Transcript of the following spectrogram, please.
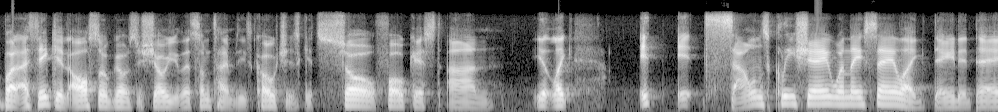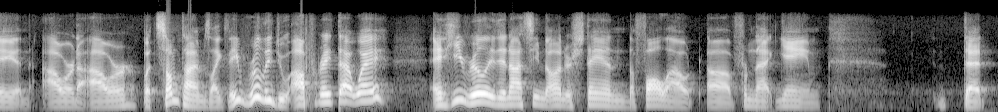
but I think it also goes to show you that sometimes these coaches get so focused on, it, like, it it sounds cliche when they say like day to day and hour to hour, but sometimes like they really do operate that way. And he really did not seem to understand the fallout uh, from that game. That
